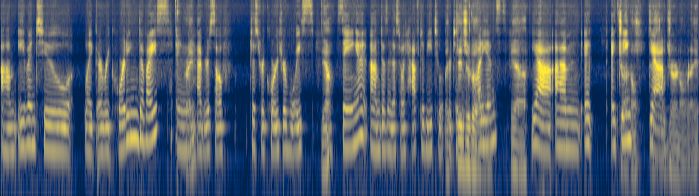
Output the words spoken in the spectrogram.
um, even to like a recording device and Right. have yourself just record your voice Yeah, saying it um, doesn't necessarily have to be to a particular digital audience. yeah. Yeah, um, it. I Journal, think, yeah, digital journal, right?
